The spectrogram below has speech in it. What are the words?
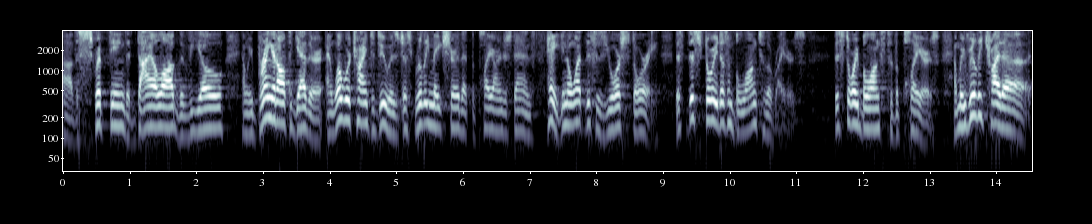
uh, the scripting, the dialogue, the VO, and we bring it all together. And what we're trying to do is just really make sure that the player understands, hey, you know what? This is your story. This, this story doesn't belong to the writers. This story belongs to the players. And we really try to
